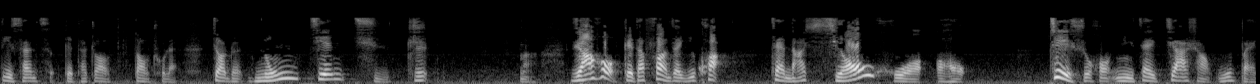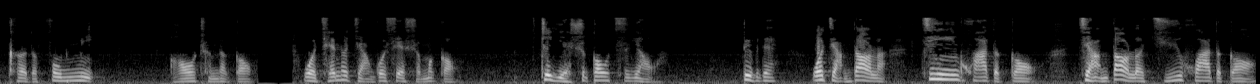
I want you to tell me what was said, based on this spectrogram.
第三次，给它倒倒出来，叫做浓煎取汁，啊，然后给它放在一块儿，再拿小火熬，这时候你再加上五百克的蜂蜜，熬成的膏。我前头讲过些什么膏？这也是膏滋药啊，对不对？我讲到了金银花的膏，讲到了菊花的膏，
